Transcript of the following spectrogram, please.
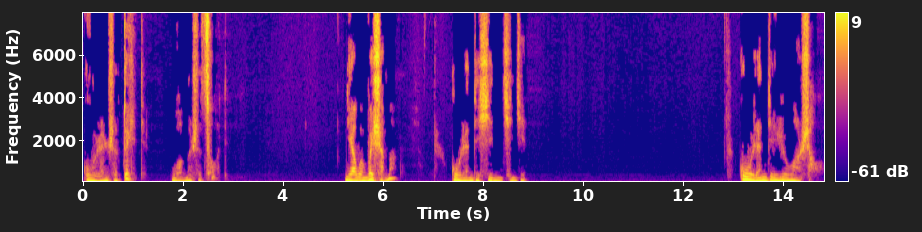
古人是对的。我们是错的。你要问为什么？古人的心清净，古人的欲望少，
